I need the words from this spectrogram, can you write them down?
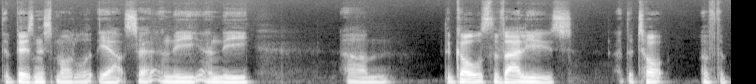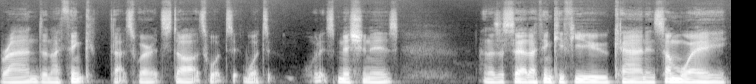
the business model at the outset and the and the um, the goals, the values at the top of the brand, and I think that's where it starts. What what what its mission is and as I said, I think if you can in some way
